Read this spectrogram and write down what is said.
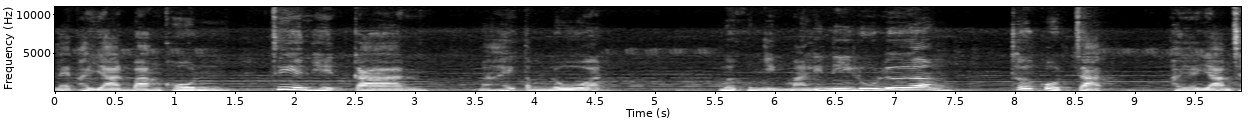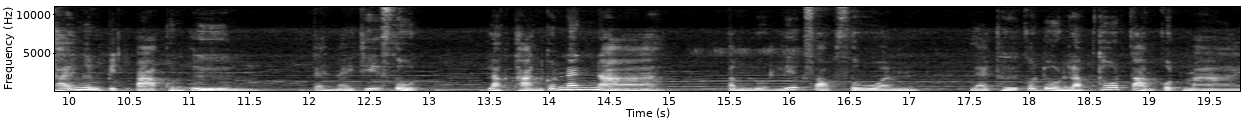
และพยานบางคนที่เห็นเหตุการณ์มาให้ตำรวจ เมื่อคุณหญิงมาลินีรู้เรื่อง เธอโกรธจัดพยายามใช้เงินปิดปากคนอื่น แต่ในที่สุดหลักฐานก็แน่นหนา ตำรวจเรียกสอบสวน และเธอก็โดนรับโทษตามกฎหมาย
